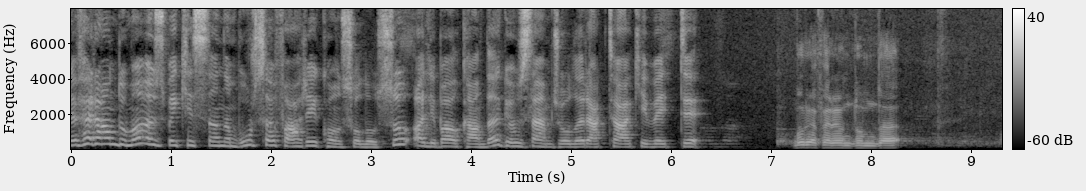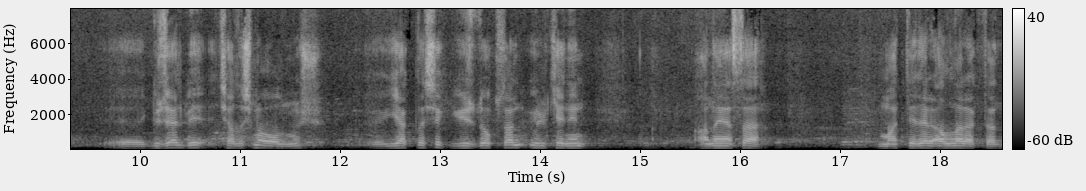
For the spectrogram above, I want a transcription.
Referandumu Özbekistan'ın Bursa Fahri Konsolosu Ali Balkan da gözlemci olarak takip etti. Bu referandumda e, güzel bir çalışma olmuş. E, yaklaşık 190 ülkenin anayasa maddeleri alınaraktan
